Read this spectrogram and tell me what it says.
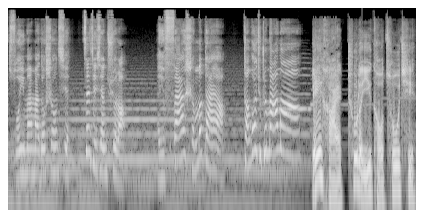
所以妈妈都生气，自己先去了。哎呀，发什么呆啊！赶快去追妈妈！”李海出了一口粗气，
